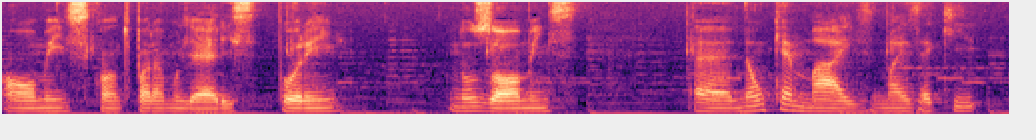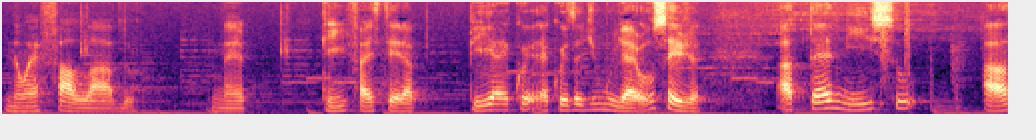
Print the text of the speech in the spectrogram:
homens quanto para mulheres, porém nos homens é, não quer mais, mas é que não é falado, né? Quem faz terapia é, co é coisa de mulher, ou seja, até nisso há,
